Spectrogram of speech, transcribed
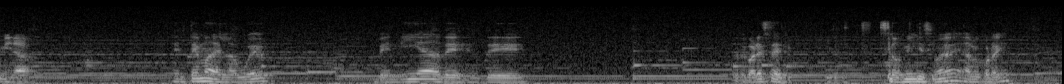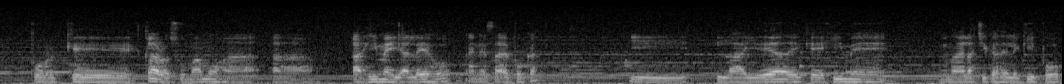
Mira, el tema de la web venía desde, me parece, 2019, algo por ahí. Porque, claro, sumamos a, a, Jime y Alejo en esa época. Y la idea de que Jime, una de las chicas del equipo,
